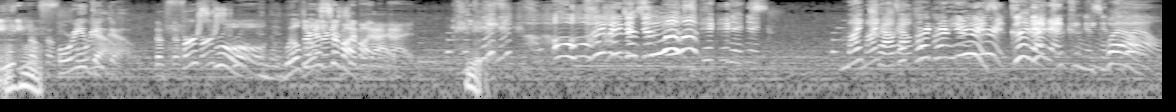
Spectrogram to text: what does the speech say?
Eat Mhm. before you go. The first rule in the Wilderness Survival Guide. Yes. Oh, Paimon just loves picnics. My travel partner here is good at cooking as well.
